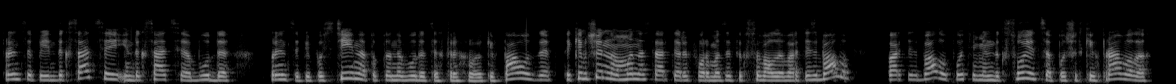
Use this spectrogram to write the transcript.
в принципі індексації. Індексація буде принципі постійна, тобто не буде цих трьох років паузи. Таким чином, ми на старті реформи зафіксували вартість балу. Вартість балу потім індексується по чітких правилах.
